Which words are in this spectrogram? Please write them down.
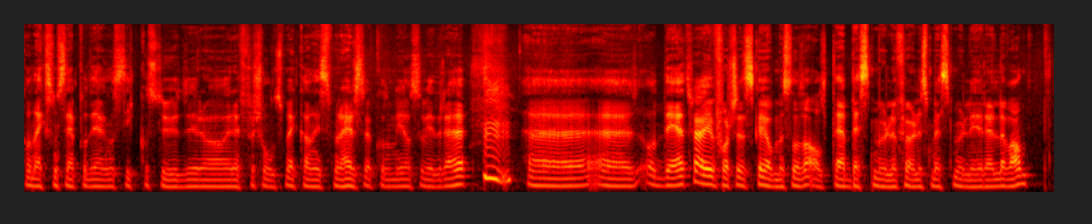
Connect som ser på diagnostikk og studier og refusjonsmekanismer og helseøkonomi osv. Mm. Uh, og det tror jeg vi fortsatt skal jobbe med sånn at det alltid er best mulig og føles mest mulig relevant.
